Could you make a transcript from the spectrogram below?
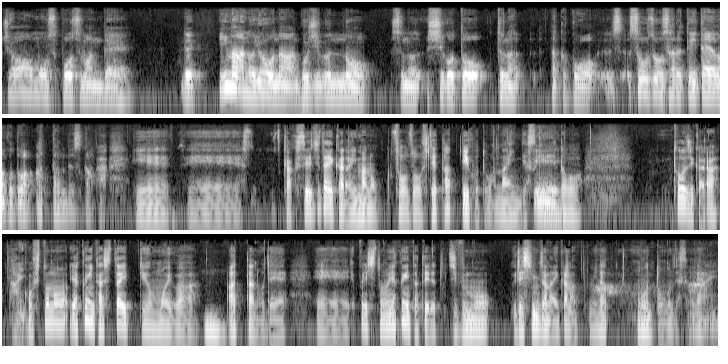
じゃあもうスポーツマンでで今のようなご自分のその仕事というのはなんかこう想像されていたようなことはあったんですか？いええー、学生時代から今の想像をしてたっていうことはないんですけれど、えー、当時からこう人の役に立ちたいっていう思いはあったので、うん、えー、やっぱり人の役に立てると自分も嬉しいんじゃないかなとみんな思うと思うんですよね。はい、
